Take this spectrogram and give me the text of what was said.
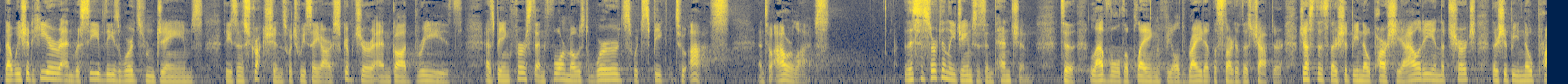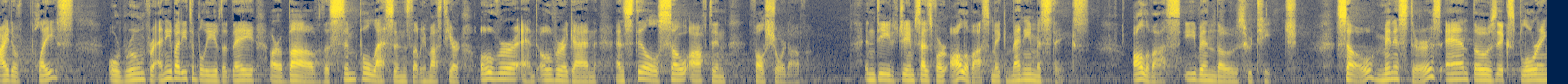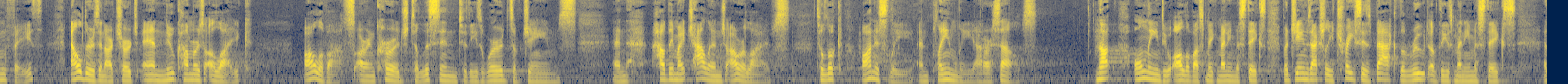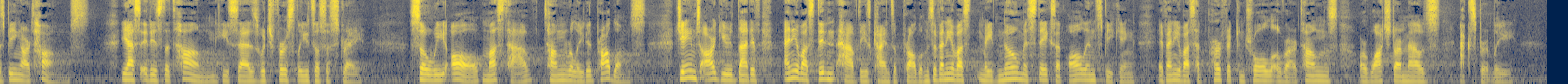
That we should hear and receive these words from James, these instructions, which we say are scripture and God breathed, as being first and foremost words which speak to us and to our lives. This is certainly James's intention to level the playing field right at the start of this chapter. Just as there should be no partiality in the church, there should be no pride of place, or room for anybody to believe that they are above the simple lessons that we must hear over and over again and still so often fall short of. Indeed, James says, for all of us make many mistakes. All of us, even those who teach. So, ministers and those exploring faith, elders in our church and newcomers alike, all of us are encouraged to listen to these words of James and how they might challenge our lives, to look honestly and plainly at ourselves. Not only do all of us make many mistakes, but James actually traces back the root of these many mistakes as being our tongues. Yes, it is the tongue, he says, which first leads us astray. So we all must have tongue related problems. James argued that if any of us didn't have these kinds of problems, if any of us made no mistakes at all in speaking, if any of us had perfect control over our tongues or watched our mouths expertly,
